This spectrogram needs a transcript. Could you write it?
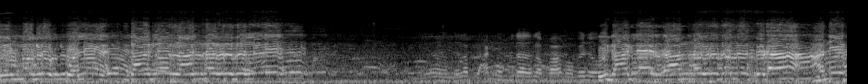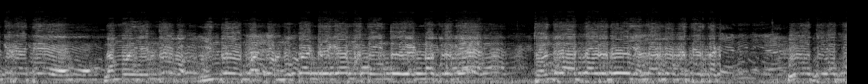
ಹೆಣ್ಮಗಳು ಕೊಲೆ ಈಗಾಗಲೇ ರಾಮನಗರದಲ್ಲಿ. ಈಗಾಗಲೇ ರಾಮನಗರದಲ್ಲೂ ಕೂಡ ಅನೇಕ ರೀತಿ ನಮ್ಮ ಹಿಂದೂ ಹಿಂದೂ ಮತ್ತು ಮುಖಂಡರಿಗೆ ಮತ್ತು ಹಿಂದೂ ಹೆಣ್ಮಕ್ಳಿಗೆ ತೊಂದರೆ ಆಗ್ತಾ ಇರೋದು ಎಲ್ಲರಿಗೂ ಗೊತ್ತಿರ್ತಕ್ಕ ಇವತ್ತು ಒಬ್ಬ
